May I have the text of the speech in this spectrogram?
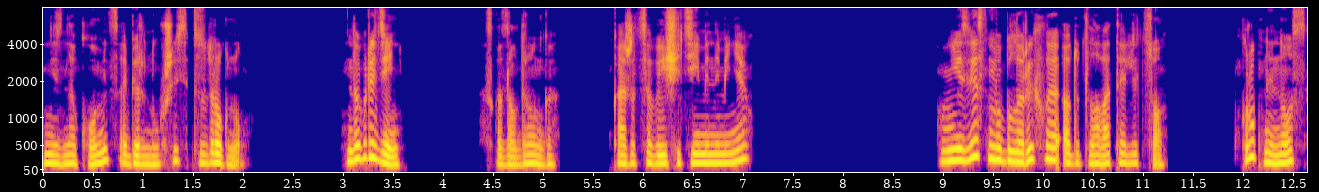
Незнакомец, обернувшись, вздрогнул. «Добрый день», — сказал Дронго. «Кажется, вы ищете именно меня?» У неизвестного было рыхлое, одутловатое лицо. Крупный нос,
